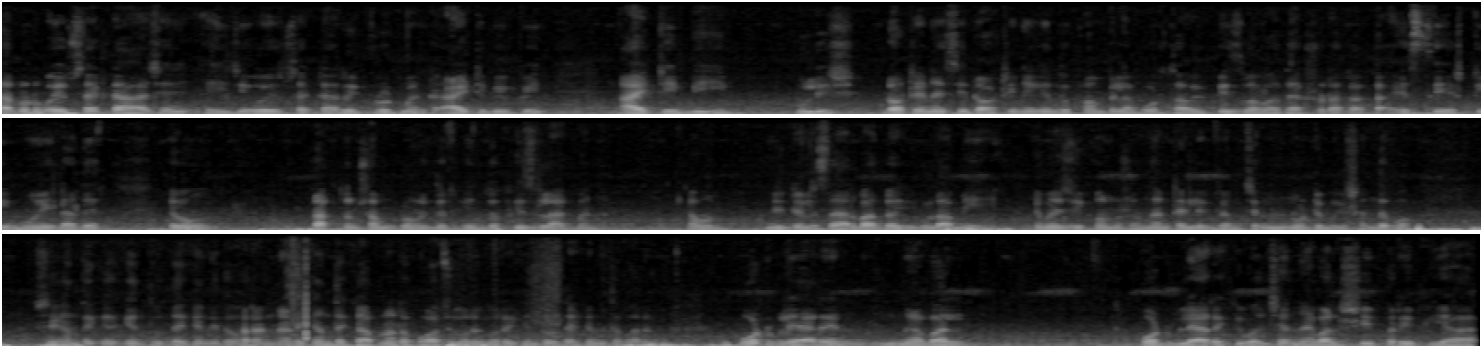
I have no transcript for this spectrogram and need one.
তারপর ওয়েবসাইটটা আছে, এই যে ওয়েবসাইটটা recruitment ITBP ITB police dot N NIC dot ইনে কিন্তু ফর্ম ফিল আপ করতে হবে। ফিস বাবদ একশো টাকা এসসি এসটি মহিলাদের এবং প্রাক্তন সংক্রমিতদের কিন্তু ফিস লাগবে না। কেমন? ডিটেলসে আর বাদ বাকিগুলো আমি এমএসজি অনুসন্ধান টেলিগ্রাম চ্যানেল নোটিফিকেশান দেবো। সেখান থেকে কিন্তু দেখে নিতে পারেন। আর এখান থেকে আপনারা পজ করে করে কিন্তু দেখে নিতে পারেন। পোর্ট ব্লেয়ারে নেভাল পোর্ট ব্লেয়ারে কী বলছে? নেভাল শিপ রিপিয়ার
